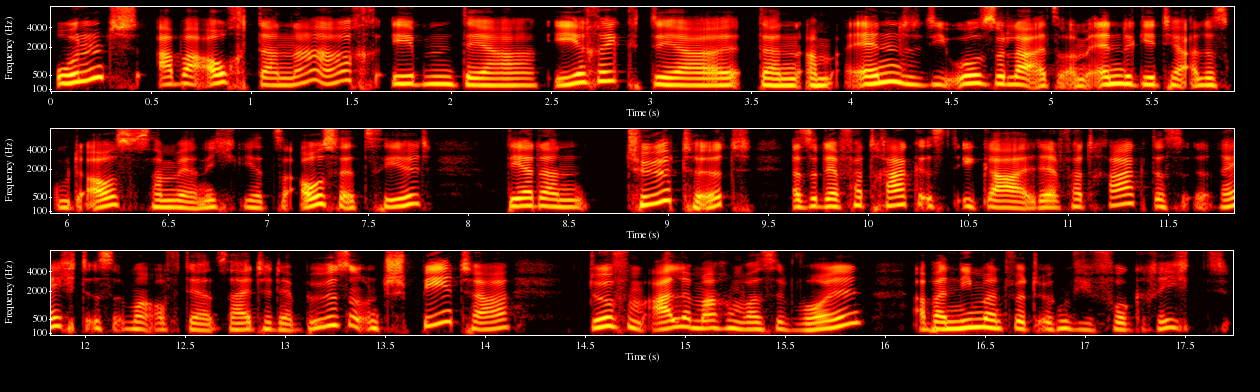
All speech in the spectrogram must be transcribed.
Und aber auch danach eben der Erik, der dann am Ende die Ursula, also am Ende geht ja alles gut aus, das haben wir ja nicht jetzt auserzählt, der dann tötet, also der Vertrag ist egal. Der Vertrag, das Recht ist immer auf der Seite der Bösen und später dürfen alle machen, was sie wollen, aber niemand wird irgendwie vor Gericht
